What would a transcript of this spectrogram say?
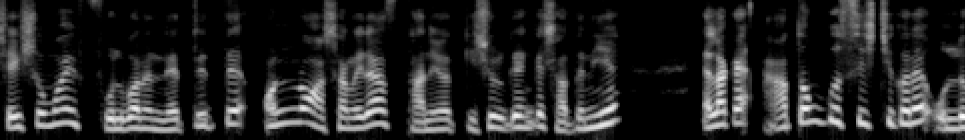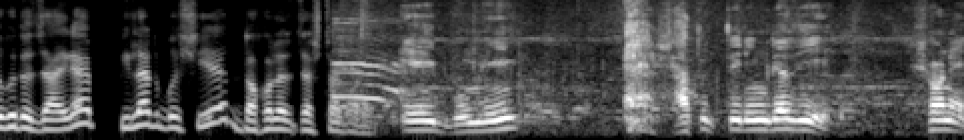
সেই সময় ফুলবানের নেতৃত্বে অন্য আসামিরা স্থানীয় কিশোর গ্যাংকে সাথে নিয়ে এলাকায় আতঙ্ক সৃষ্টি করে উল্লেখিত জায়গায় পিলার বসিয়ে দখলের চেষ্টা করে। এই ভূমি সাতাত্তর ইংরেজি শোনে।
